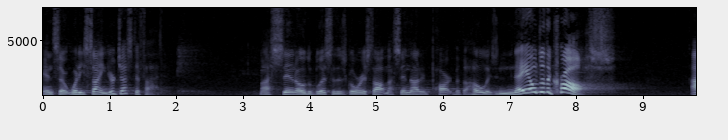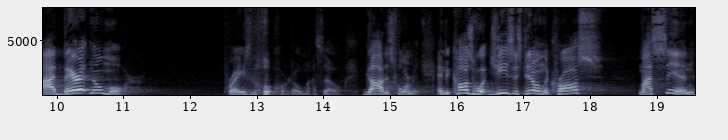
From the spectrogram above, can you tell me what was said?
And so, what he's saying, you're justified. My sin, oh, the bliss of this glorious thought, my sin not in part, but the whole, is nailed to the cross. I bear it no more. Praise the Lord, oh my soul. God is for me. And because of what Jesus did on the cross, my sin,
